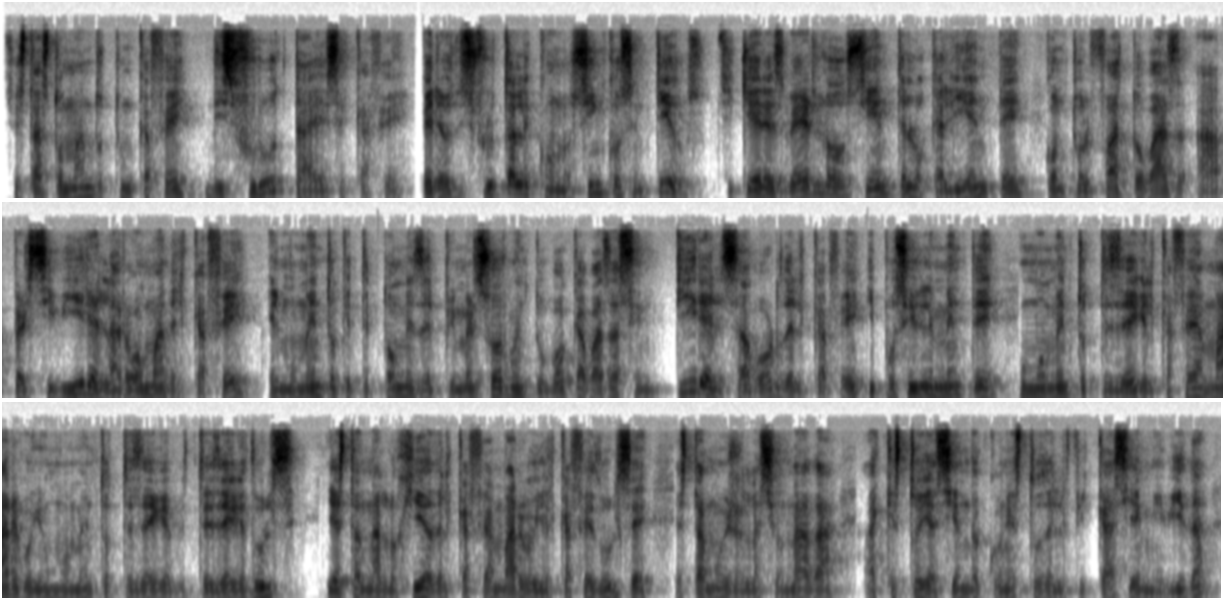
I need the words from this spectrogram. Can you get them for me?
Si estás tomándote un café, disfruta ese café, pero disfrútale con los cinco sentidos. Si quieres verlo, siéntelo caliente, con tu olfato vas a percibir el aroma del café. El momento que te tomes del primer sorbo en tu boca vas a sentir el sabor del café y posiblemente un momento te llegue el café amargo y un momento te llegue, te llegue dulce. Y esta analogía del café amargo y el café dulce está muy relacionada a qué estoy haciendo con esto de la eficacia en mi vida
